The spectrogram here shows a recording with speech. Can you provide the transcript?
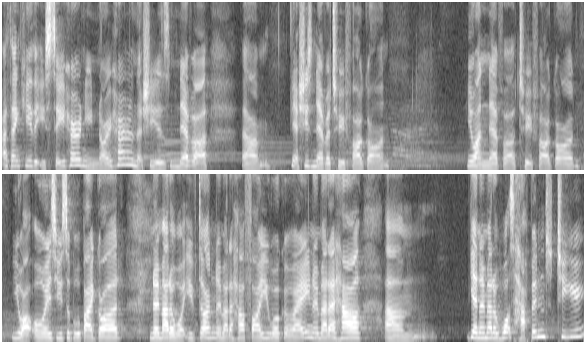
I thank you that you see her and you know her, and that she is never, um, yeah, she's never too far gone. You are never too far gone. You are always usable by God, no matter what you've done, no matter how far you walk away, no matter how, um, yeah, no matter what's happened to you.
